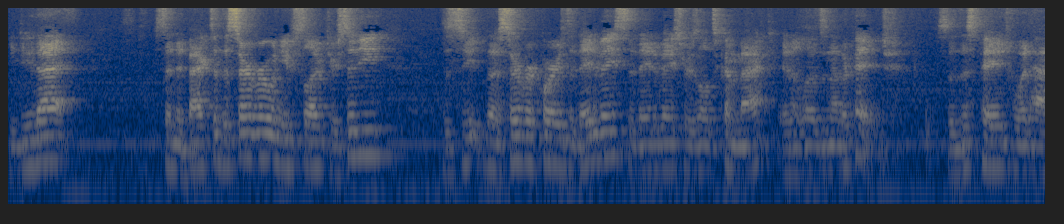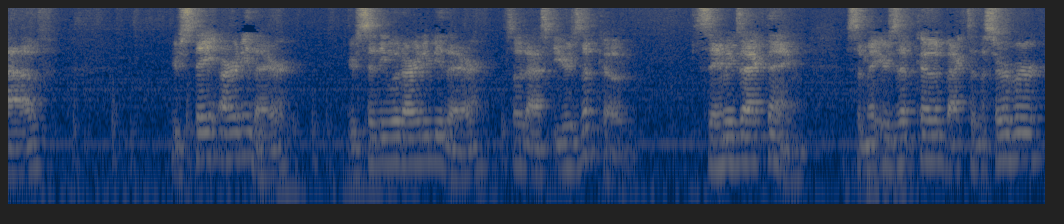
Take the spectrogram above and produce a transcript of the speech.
You do that, send it back to the server when you select your city. The, the server queries the database, the database results come back, and it loads another page. So this page would have your state already there, your city would already be there, so it'd ask you your zip code. Same exact thing. Submit your zip code back to the server,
